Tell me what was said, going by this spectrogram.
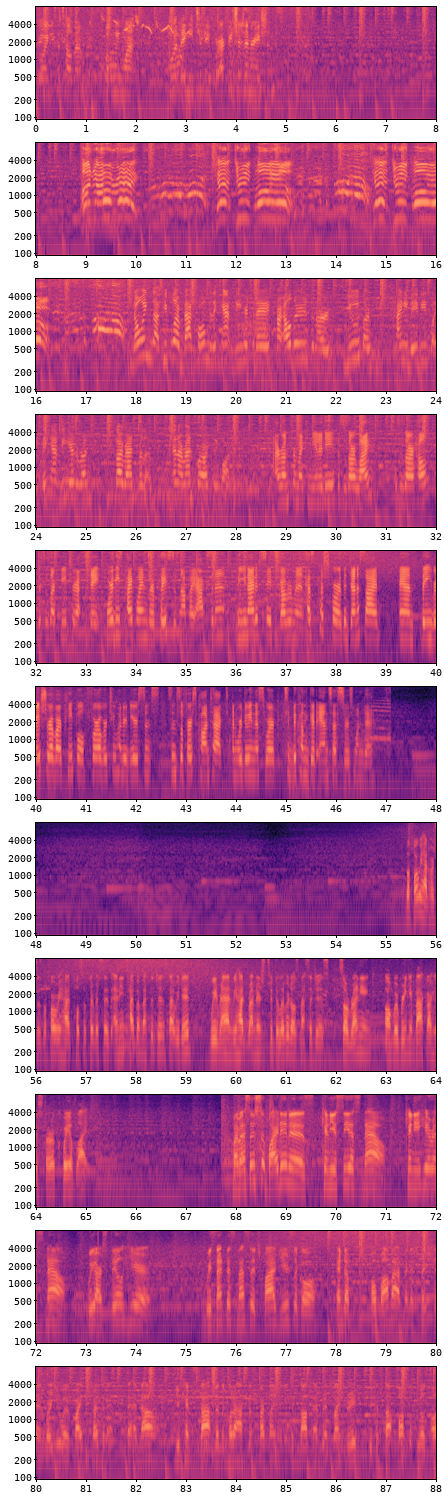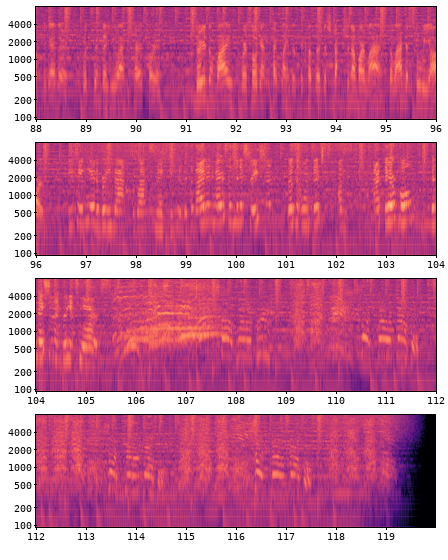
we're going to tell them what we want and what they need to do for our future generations. On our rights! Can't drink oil! Can't drink oil! Knowing that people are back home and they can't be here today, our elders and our youth, our tiny babies, like they can't be here to run, so I ran for them. And I ran for our clean water. I run for my community. This is our life. This is our health. This is our future at stake. Where these pipelines are placed is not by accident. The United States government has pushed for the genocide and the erasure of our people for over 200 years since, since the first contact. And we're doing this work to become good ancestors one day. Before we had horses, before we had postal services, any type of messages that we did, we ran. We had runners to deliver those messages. So running, um, we're bringing back our historic way of life. My message to Biden is, can you see us now? Can you hear us now? We are still here. We sent this message five years ago in the Obama administration where you was vice president. And now you can stop the Dakota Access Pipeline and you can stop Enbridge Line 3. You can stop fossil fuels altogether within the U.S. territory. The reason why we're so against pipelines is because of the destruction of our land. The land is who we are. We came here to bring back the black snake because if the Biden-Harris administration doesn't want this on, at their home, then they shouldn't bring it to ours. Stop line three! Stop line three! Stop line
